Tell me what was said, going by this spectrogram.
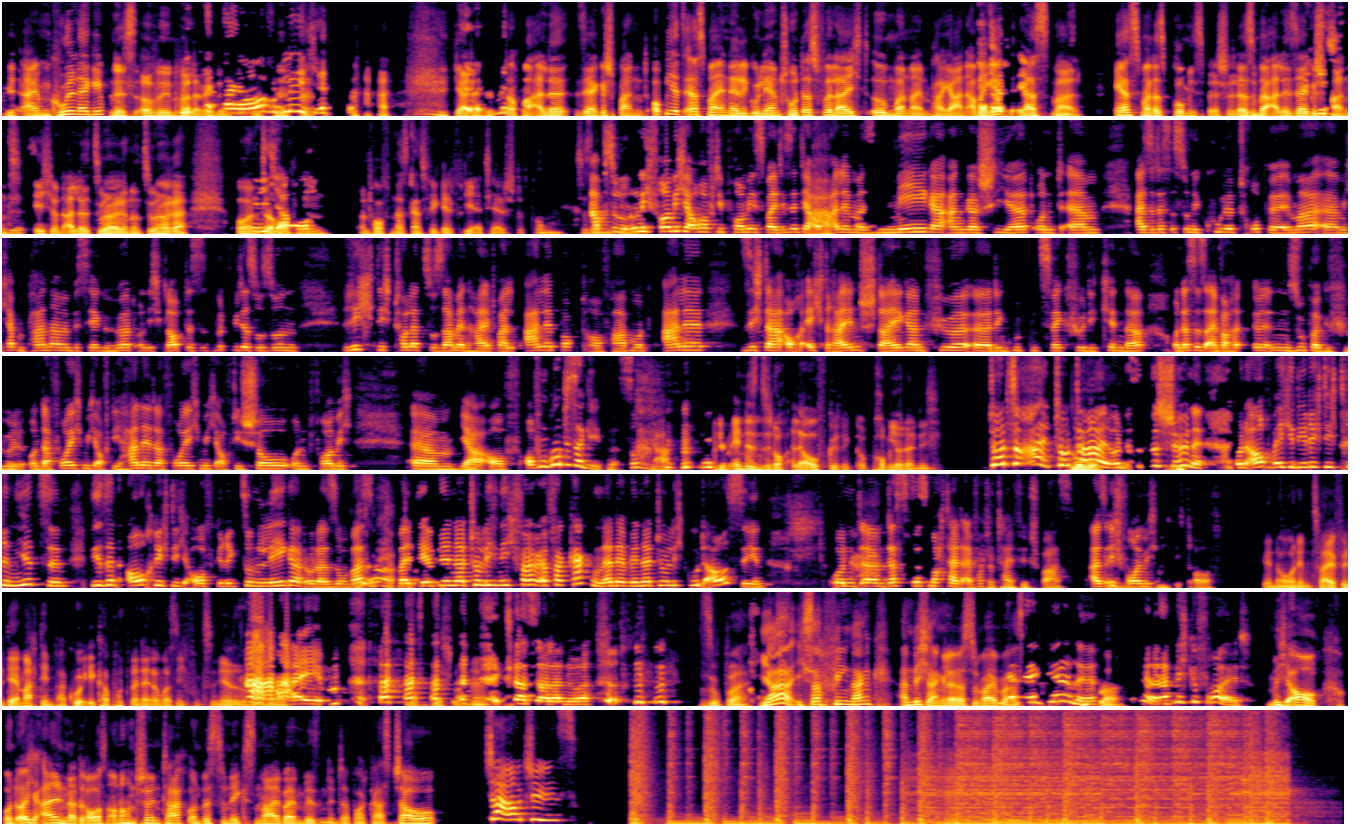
mit, einem coolen Ergebnis auf jeden Fall am Ende. Ja, hoffentlich. ja, dann sind wir doch mal alle sehr gespannt, ob jetzt erstmal in der regulären Show das vielleicht irgendwann mal in ein paar Jahren, aber jetzt erstmal erstmal das Promi-Special. Da sind wir alle sehr gespannt, ich und alle Zuhörerinnen und Zuhörer. Und ich hoffen, und hoffen, dass ganz viel Geld für die RTL-Stiftung zusammen. Absolut. Und ich freue mich ja auch auf die Promis, weil die sind ja, ja. auch alle immer mega engagiert. Und ähm, also das ist so eine coole Truppe immer. Ähm, ich habe ein paar Namen bisher gehört und ich glaube, das wird wieder so, so ein richtig toller Zusammenhalt, weil alle Bock drauf haben und alle sich da auch echt reinsteigern für äh, den guten Zweck für die Kinder. Und das ist einfach äh, ein super Gefühl. Und da freue ich mich auf die Halle, da freue ich mich auf die Show und freue mich ähm, ja, auf, auf ein gutes Ergebnis. Ja, und am Ende sind sie doch alle aufgeregt, ob Promi oder nicht. Total, total. Und das ist das Schöne. Und auch welche, die richtig trainiert sind, die sind auch richtig aufgeregt. So ein Legert oder sowas. Ja. Weil der will natürlich nicht ver verkacken, ne? Der will natürlich gut aussehen. Und ähm, das, das macht halt einfach total viel Spaß. Also ich genau. freue mich richtig drauf. Genau, und im Zweifel, der macht den Parcours eh kaputt, wenn da irgendwas nicht funktioniert. Also, Eben. Das, das, schon, ne? nur. Super. Ja, ich sag vielen Dank an dich, Angela, dass du dabei warst. Ja, sehr gerne. Super. Ja, hat mich gefreut. Mich auch. Und euch allen da draußen auch noch einen schönen Tag und bis zum nächsten Mal beim Wissen Podcast. Ciao. Ciao, tschüss.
